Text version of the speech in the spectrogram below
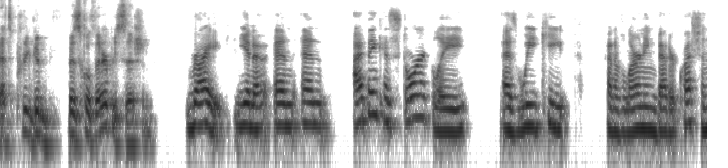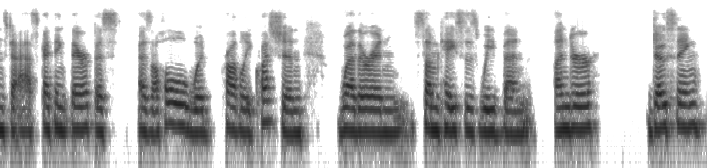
that's a pretty good physical therapy session. Right. You know, and and I think historically, as we keep kind of learning better questions to ask, I think therapists as a whole would probably question whether in some cases we've been under dosing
